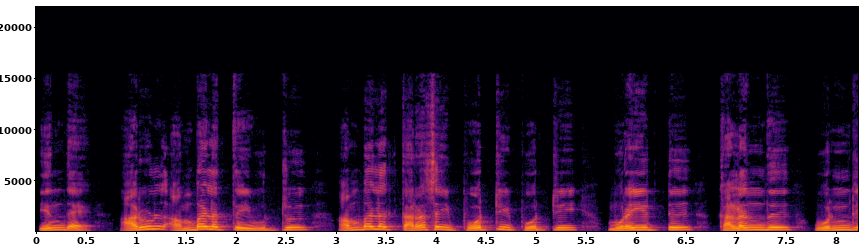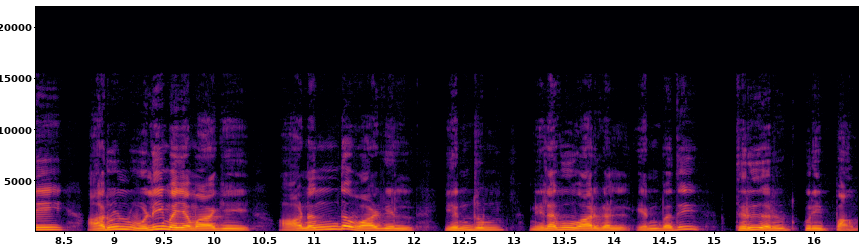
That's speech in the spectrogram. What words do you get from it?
இந்த அருள் அம்பலத்தை உற்று அம்பலத்தரசை போற்றி போற்றி முறையிட்டு கலந்து ஒன்றி அருள் ஒளிமயமாகி ஆனந்த வாழ்வில் என்றும் நிலவுவார்கள் என்பது திரு அருட்குறிப்பாம்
